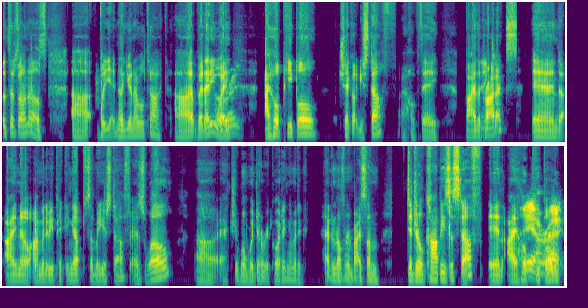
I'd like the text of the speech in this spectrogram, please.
Let's have someone else. Uh, but yeah, no, you and I will talk. Uh, but anyway, Alrighty. I hope people check out your stuff. I hope they buy the Thank products and I know I'm going to be picking up some of your stuff as well. Uh, actually, when we're done recording, I'm going to head on over and buy some digital copies of stuff, and I hope hey, people right.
